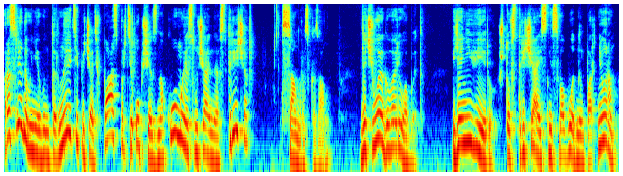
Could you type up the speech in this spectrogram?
Расследование в интернете, печать в паспорте, общие знакомые, случайная встреча. Сам рассказал. Для чего я говорю об этом? Я не верю, что встречаясь с несвободным партнером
